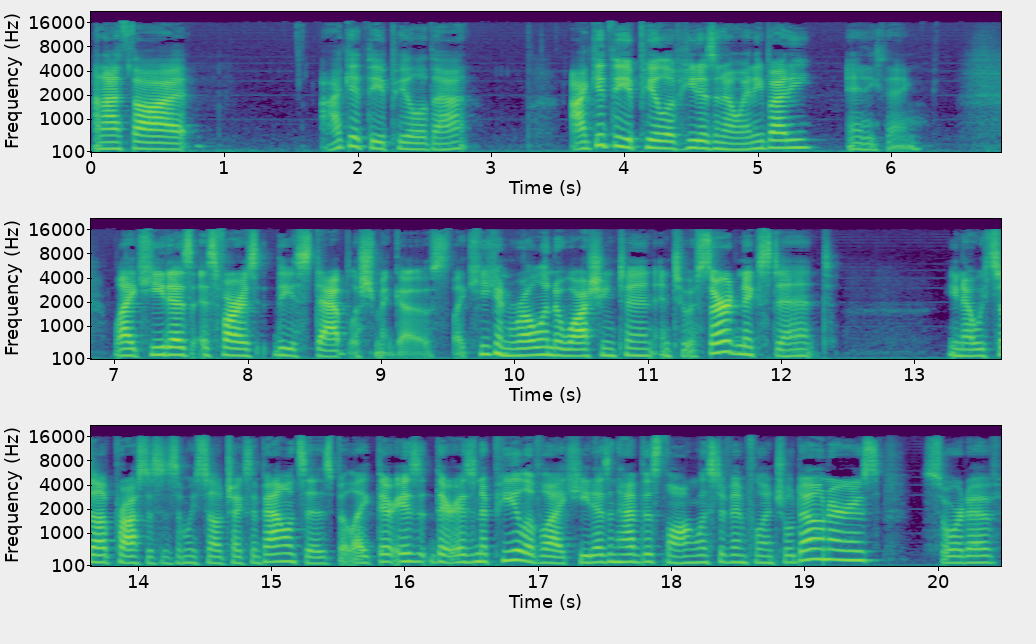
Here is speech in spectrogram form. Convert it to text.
And I thought, I get the appeal of that. I get the appeal of he doesn't owe anybody anything. Like he does as far as the establishment goes. Like he can roll into Washington and to a certain extent, you know, we still have processes and we still have checks and balances, but like there is there is an appeal of like he doesn't have this long list of influential donors, sort of.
